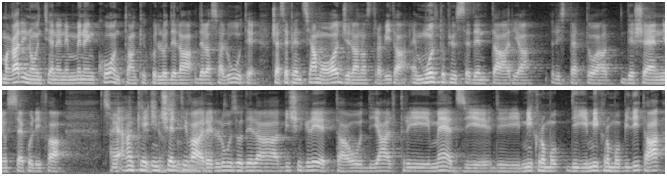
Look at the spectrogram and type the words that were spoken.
magari non tiene nemmeno in conto, anche quello della, della, salute. Cioè se pensiamo oggi la nostra vita è molto più sedentaria rispetto a decenni o secoli fa sì, eh, anche sì, incentivare l'uso della bicicletta o di altri mezzi di, micro, di micromobilità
